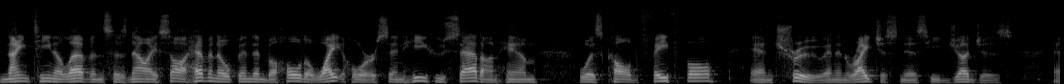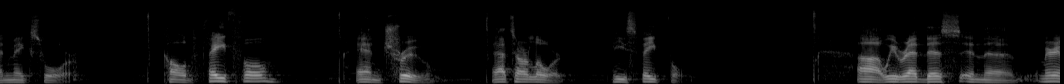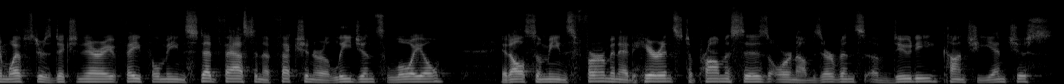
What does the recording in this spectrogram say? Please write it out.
19:11 says, "Now I saw heaven opened and behold a white horse and he who sat on him was called faithful and true, and in righteousness he judges and makes war. Called faithful and true. That's our Lord. He's faithful. Uh, we read this in the Merriam Webster's dictionary. Faithful means steadfast in affection or allegiance, loyal. It also means firm in adherence to promises or an observance of duty, conscientious,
